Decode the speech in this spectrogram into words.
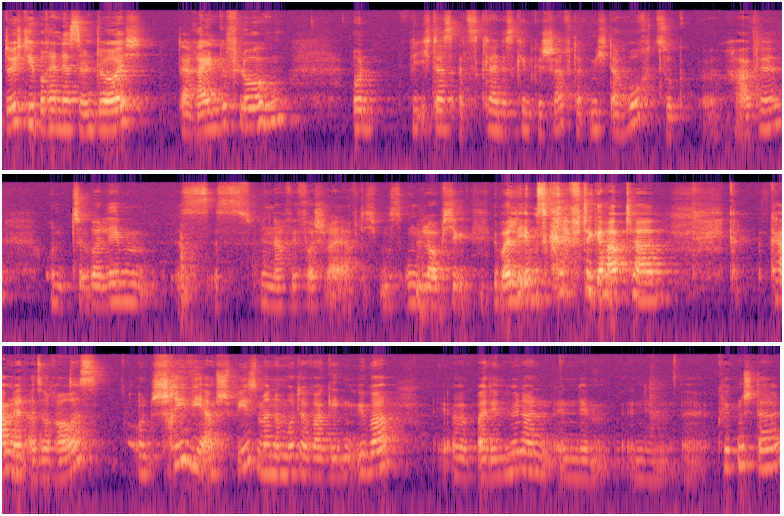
durch die Brennnesseln durch, da reingeflogen und wie ich das als kleines Kind geschafft habe, mich da hoch zu hakeln und zu überleben, ist, ist mir nach wie vor schleierhaft. Ich muss unglaubliche Überlebenskräfte gehabt haben. Kam dann also raus und schrie wie am Spieß. Meine Mutter war gegenüber äh, bei den Hühnern in dem, in dem äh, Kükenstall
